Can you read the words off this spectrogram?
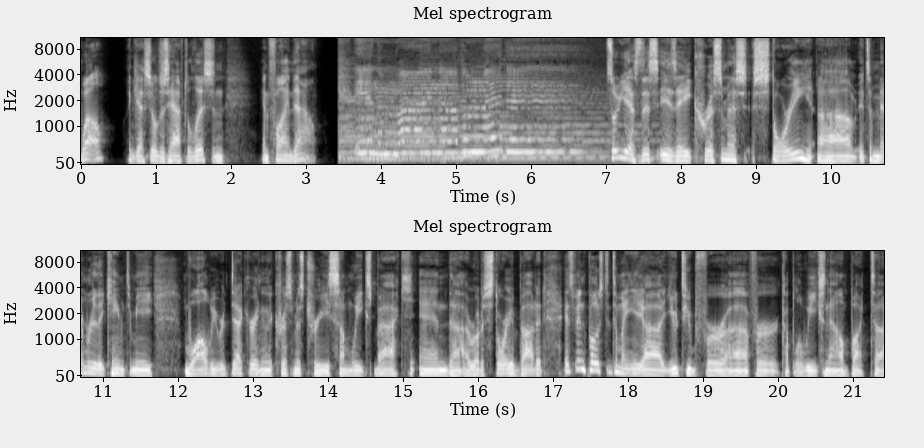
Well, I guess you'll just have to listen and find out. So, yes, this is a Christmas story. Um, it's a memory that came to me while we were decorating the Christmas tree some weeks back, and uh, I wrote a story about it. It's been posted to my uh, YouTube for uh, for a couple of weeks now, but uh,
